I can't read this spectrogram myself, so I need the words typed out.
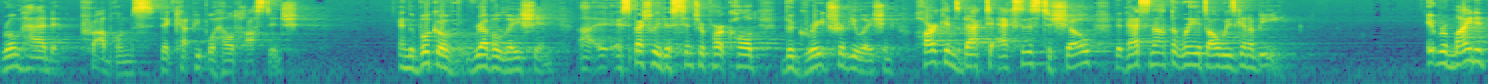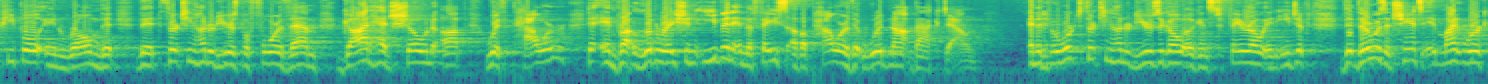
Rome had problems that kept people held hostage. And the book of Revelation, uh, especially the center part called the Great Tribulation, harkens back to Exodus to show that that's not the way it's always going to be. It reminded people in Rome that, that 1300 years before them, God had shown up with power and brought liberation even in the face of a power that would not back down. And that if it worked 1,300 years ago against Pharaoh in Egypt, that there was a chance it might work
